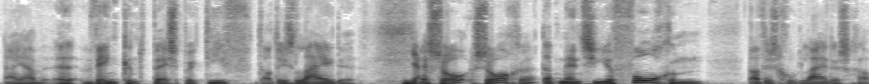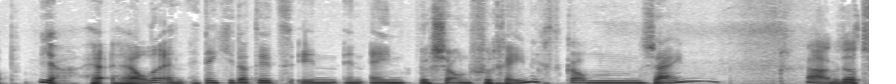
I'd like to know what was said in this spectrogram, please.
nou ja, eh, wenkend perspectief. Dat is leiden. Ja. En zo, zorgen dat mensen je volgen. Dat is goed leiderschap. Ja, helder. En denk je dat dit in, in één persoon verenigd kan zijn? Ja, dat,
